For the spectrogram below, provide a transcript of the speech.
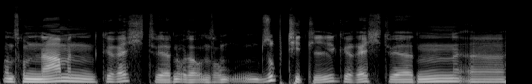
unserem Namen gerecht werden oder unserem Subtitel gerecht werden. Äh,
